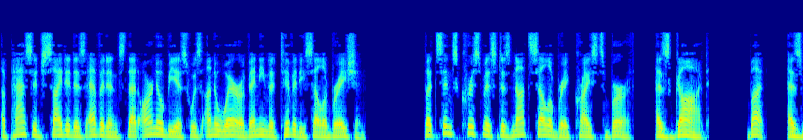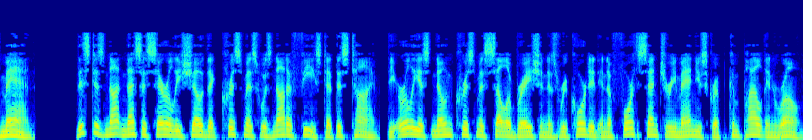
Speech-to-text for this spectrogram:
a passage cited as evidence that Arnobius was unaware of any nativity celebration. But since Christmas does not celebrate Christ's birth as God, but as man, this does not necessarily show that Christmas was not a feast at this time. The earliest known Christmas celebration is recorded in a 4th century manuscript compiled in Rome.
